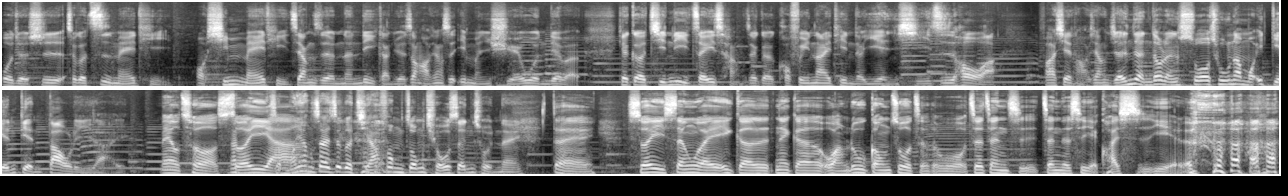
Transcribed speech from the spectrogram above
或者是这个自媒体哦、新媒体这样子的能力，感觉上好像是一门学问，对吧？这个经历这一场这个 Coffee Nineteen 的演习之后啊，发现好像人人都能说出那么一点点道理来。没有错，所以啊，怎么样在这个夹缝中求生存呢？对，所以身为一个那个网络工作者的我，这阵子真的是也快失业了。啊、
